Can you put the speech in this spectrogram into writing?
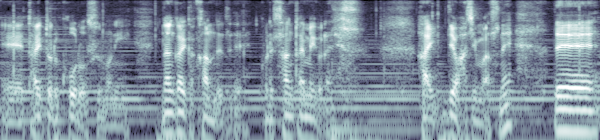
えータイトルコールをするのに何回か噛んでて、これ3回目ぐらいです。はい、では始めますね。で、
